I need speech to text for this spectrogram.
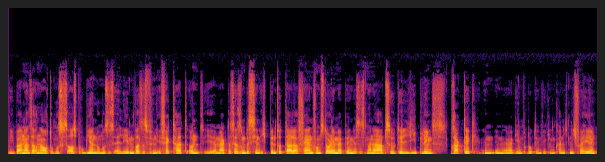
wie bei anderen Sachen auch. Du musst es ausprobieren, du musst es erleben, was es für einen Effekt hat. Und ihr merkt das ja so ein bisschen. Ich bin totaler Fan vom Story Mapping. Das ist meine absolute Lieblingspraktik im, im agilen Produktentwicklung, kann ich nicht verhehlen,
